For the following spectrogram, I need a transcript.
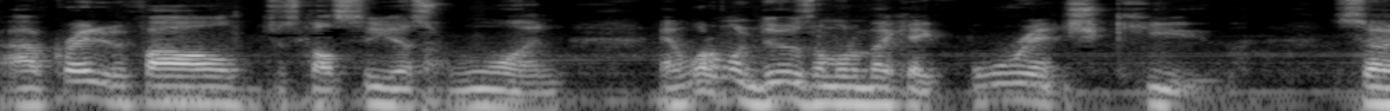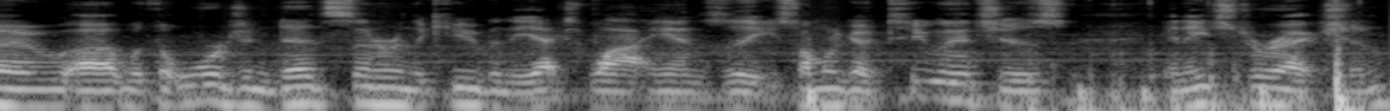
I've created a file just called CS1, and what I'm going to do is I'm going to make a four-inch cube. So uh, with the origin dead center in the cube in the X, Y, and Z. So I'm going to go two inches in each direction,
